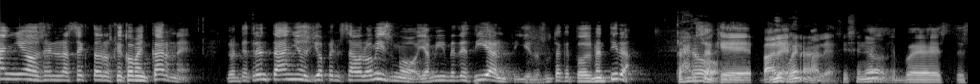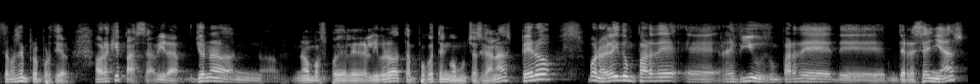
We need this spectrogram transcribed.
años en la secta de los que comen carne. Durante 30 años yo pensaba lo mismo y a mí me decían, y resulta que todo es mentira. Claro. O sea que, vale, vale. Sí, señor. Eh, pues estamos en proporción. Ahora, ¿qué pasa? Mira, yo no, no, hemos podido leer el libro, tampoco tengo muchas ganas, pero bueno, he leído un par de eh, reviews, un par de, de, reseñas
